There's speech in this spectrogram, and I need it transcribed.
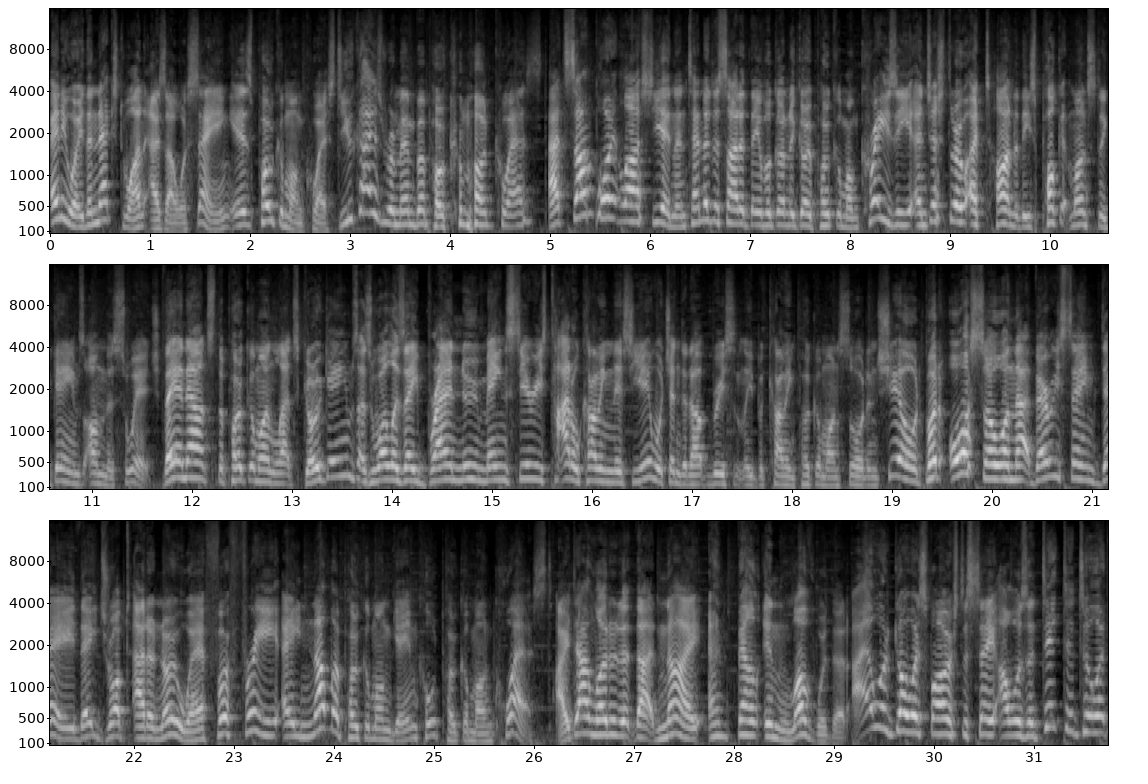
Anyway, the next one, as I was saying, is Pokemon Quest. Do you guys remember Pokemon Quest? At some point last year, Nintendo decided they were going to go Pokemon crazy and just throw a ton of these Pocket Monster games on the Switch. They announced the Pokemon Let's Go games, as well as a brand new main series title coming this year, which ended up recently becoming Pokemon Sword and Shield. But also on that very same day, they dropped out of nowhere for free another Pokemon game called Pokemon Quest. I downloaded it that night and fell in love with it. I would go as far as to say I was addicted to it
